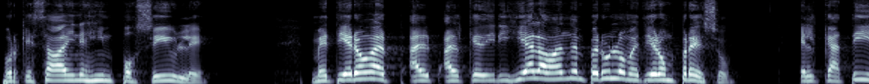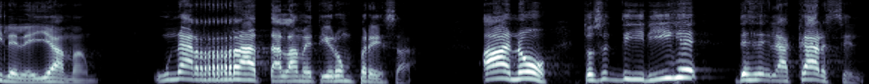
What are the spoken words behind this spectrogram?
Porque esa vaina es imposible. Metieron al, al que dirigía la banda en Perú, lo metieron preso. El Catile le llaman. Una rata la metieron presa. Ah, no. Entonces dirige desde la cárcel.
